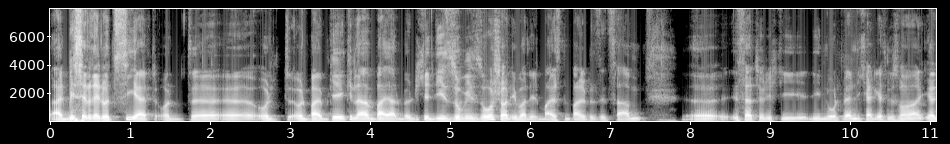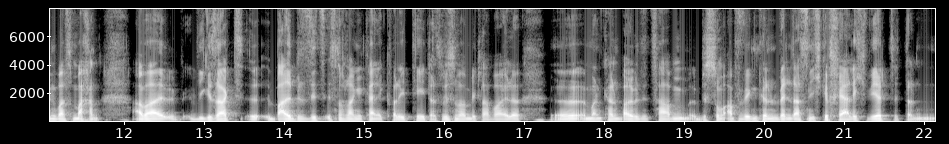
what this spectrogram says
ein bisschen reduziert. Und, äh, und, und beim Gegner Bayern München, die sowieso schon immer den meisten Ballbesitz haben, äh, ist natürlich die, die Notwendigkeit, jetzt müssen wir mal irgendwas machen. Aber wie gesagt, äh, Ballbesitz ist noch lange keine Qualität. Das wissen wir mittlerweile. Äh, man kann Ballbesitz haben bis zum Abwinken. Wenn das nicht gefährlich wird, dann,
